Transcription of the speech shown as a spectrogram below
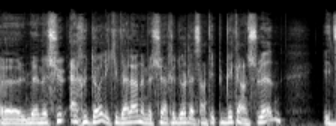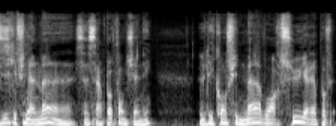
Euh, le monsieur Arruda, l'équivalent de monsieur Arruda de la santé publique en Suède, ils disent que finalement, ça n'a pas fonctionné. Le déconfinement, avoir su, il n'y aurait pas fait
